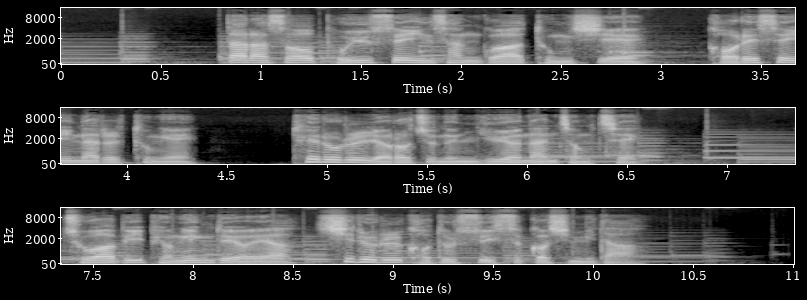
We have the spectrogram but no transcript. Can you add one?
따라서 보유세 인상과 동시에 거래세 인하를 통해 퇴로를 열어주는 유연한 정책, 조합이 병행되어야 시류를 거둘 수 있을 것입니다.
